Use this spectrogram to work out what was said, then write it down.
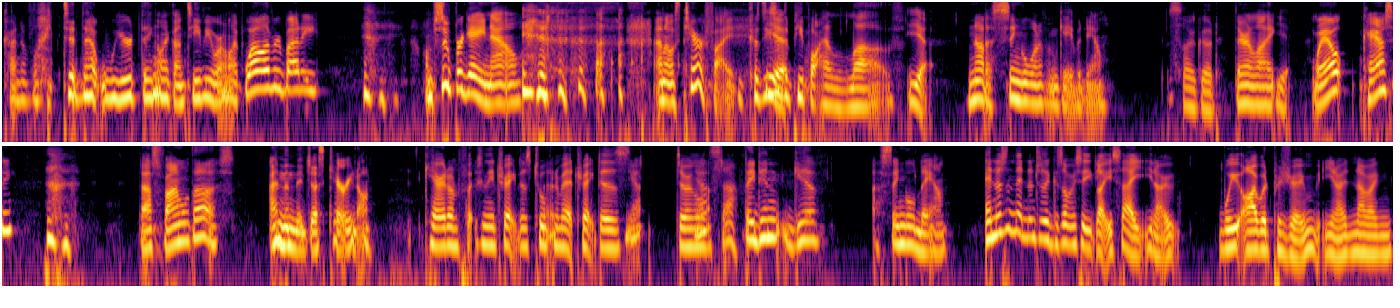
kind of like did that weird thing like on TV where I'm like, well, everybody, I'm super gay now. and I was terrified because these Yeah. are the people I love. Yeah. Not a single one of them gave a damn. So good. They're like, Yeah. well, Cassie, that's fine with us. And then they just carried on. Carried on fixing their tractors, talking uh, about tractors, Yep. doing all the stuff. They didn't give a single damn. And isn't that interesting? Because obviously, like you say, you know, we I would presume, you know, knowing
